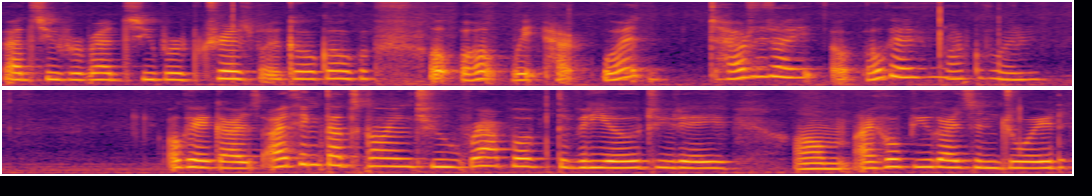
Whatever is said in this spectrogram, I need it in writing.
Bad super, bad super, but go, go, go. Oh, oh, wait, how, what? How did I? Oh, okay, not complaining. Okay, guys, I think that's going to wrap up the video today. Um, I hope you guys enjoyed.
